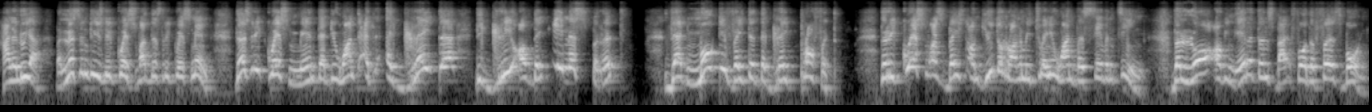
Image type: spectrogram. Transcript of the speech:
Hallelujah. But listen to his request, what this request meant. This request meant that you want a, a greater degree of the inner spirit that motivated the great prophet. The request was based on Deuteronomy 21, verse 17, the law of inheritance by, for the firstborn.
